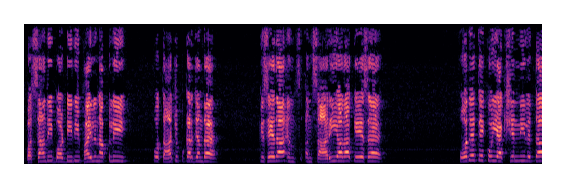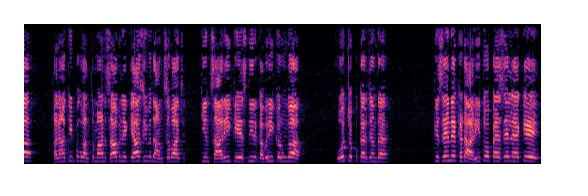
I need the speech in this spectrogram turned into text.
ਬੱਸਾਂ ਦੀ ਬਾਡੀ ਦੀ ਫਾਈਲ ਨੱਪ ਲਈ, ਉਹ ਤਾਂ ਚੁੱਪ ਕਰ ਜਾਂਦਾ ਕਿਸੇ ਦਾ ਅੰਸ- ਅੰਸਾਰੀ ਵਾਲਾ ਕੇਸ ਹੈ। ਉਹਦੇ ਤੇ ਕੋਈ ਐਕਸ਼ਨ ਨਹੀਂ ਲਿੱਤਾ। ਹਾਲਾਂਕਿ ਭਗਵੰਤ ਮਾਨ ਸਾਹਿਬ ਨੇ ਕਿਹਾ ਸੀ ਵਿਧਾਨ ਸਭਾ 'ਚ ਕਿ ਅੰਸਾਰੀ ਕੇਸ ਦੀ ਰਿਕਵਰੀ ਕਰੂੰਗਾ। ਉਹ ਚੁੱਪ ਕਰ ਜਾਂਦਾ ਕਿਸੇ ਨੇ ਖਿਡਾਰੀ ਤੋਂ ਪੈਸੇ ਲੈ ਕੇ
